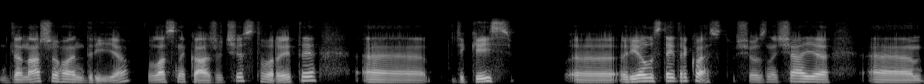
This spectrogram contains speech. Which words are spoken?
для нашого Андрія, власне кажучи, створити е, якийсь е, real estate request, що означає е,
